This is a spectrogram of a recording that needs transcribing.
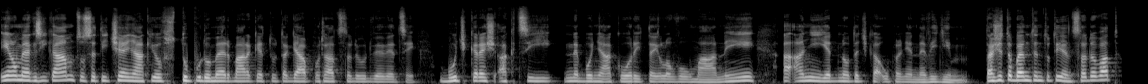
Jenom jak říkám, co se týče nějakého vstupu do bear marketu, tak já pořád sleduju dvě věci. Buď crash akcí, nebo nějakou retailovou mánii a ani jedno teďka úplně nevidím. Takže to budeme tento týden sledovat,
